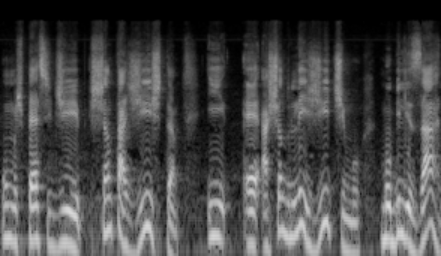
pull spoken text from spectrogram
uma espécie de chantagista e é, achando legítimo mobilizar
